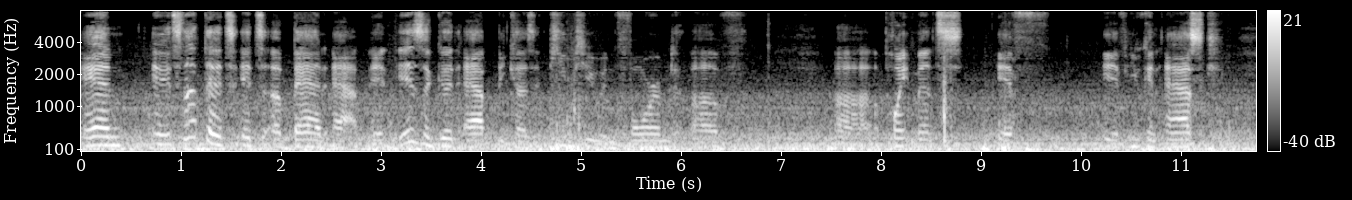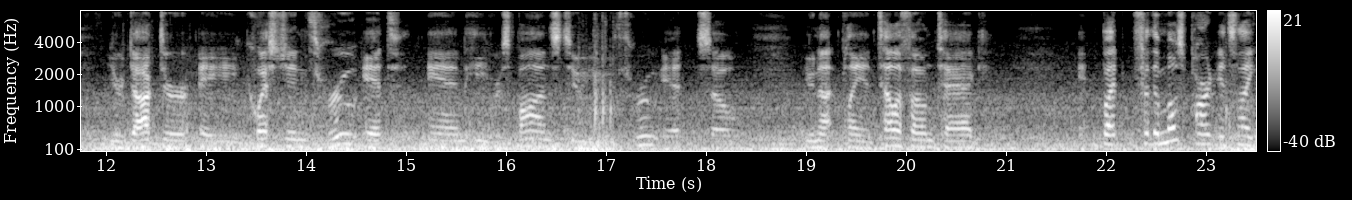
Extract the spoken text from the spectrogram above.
and it's not that it's it's a bad app. It is a good app because it keeps you informed of uh, appointments. If if you can ask your doctor a question through it and he responds to you through it, so you're not playing telephone tag. But for the most part, it's like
